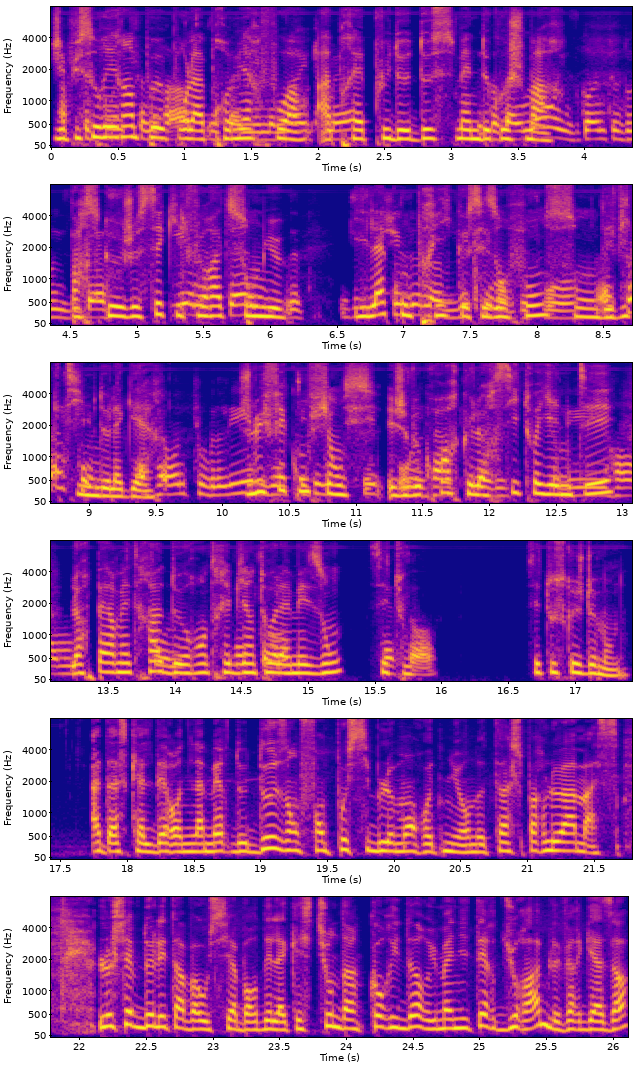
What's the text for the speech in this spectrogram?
J'ai pu sourire un peu pour la première fois après plus de deux semaines de cauchemar, parce que je sais qu'il fera de son mieux. Il a compris que ses enfants sont des victimes de la guerre. Je lui fais confiance et je veux croire que leur citoyenneté leur permettra de rentrer bientôt à la maison. C'est tout. C'est tout ce que je demande. Adas Calderon, la mère de deux enfants possiblement retenus en otage par le Hamas. Le chef de l'État va aussi aborder la question d'un corridor humanitaire durable vers Gaza.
